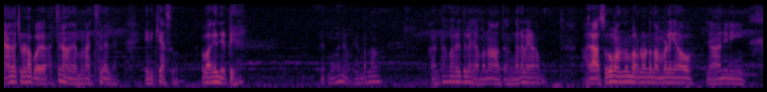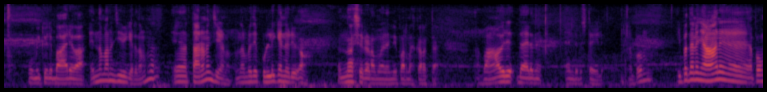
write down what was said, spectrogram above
ഞാൻ അച്ഛനോടാ പോയത് അച്ഛനാണോ ഞാൻ പറഞ്ഞ അച്ഛനല്ല. എനിക്ക് അസുഖം. അപ്പോൾ അങ്ങനെ ഞെട്ടിയേ മോനോ? ഞാൻ പറഞ്ഞ കണ്ടാൽ പറയത്തില്ല. ഞാൻ പറഞ്ഞാൽ അത് അങ്ങനെ വേണം. ആ അസുഖം വന്നെന്ന് പറഞ്ഞുകൊണ്ട് നമ്മളിങ്ങനെ ഞാനിനി ഭൂമിക്കൊരു ഭാരവാ എന്ന് പറഞ്ഞ് ജീവിക്കരുത്. നമ്മൾ തരണം ചെയ്യണം. എന്നുമ്പോഴത്തേക്ക് പുള്ളിക്ക് തന്നെ ഒരു ആ എന്നാൽ ശരിയടാ മോനെ നീ പറഞ്ഞ കറക്റ്റാണ് അപ്പോൾ ആ ഒരു ഇതായിരുന്നു എന്റെ ഒരു സ്റ്റൈൽ അപ്പം ഇപ്പം തന്നെ ഞാൻ അപ്പം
